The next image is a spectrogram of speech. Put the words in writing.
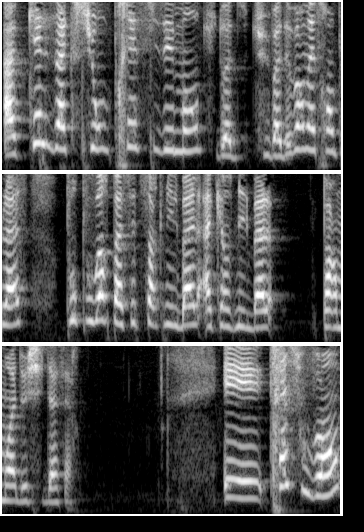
à quelles actions précisément tu dois tu vas devoir mettre en place pour pouvoir passer de 5000 balles à 15 000 balles par mois de chiffre d'affaires. Et très souvent,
